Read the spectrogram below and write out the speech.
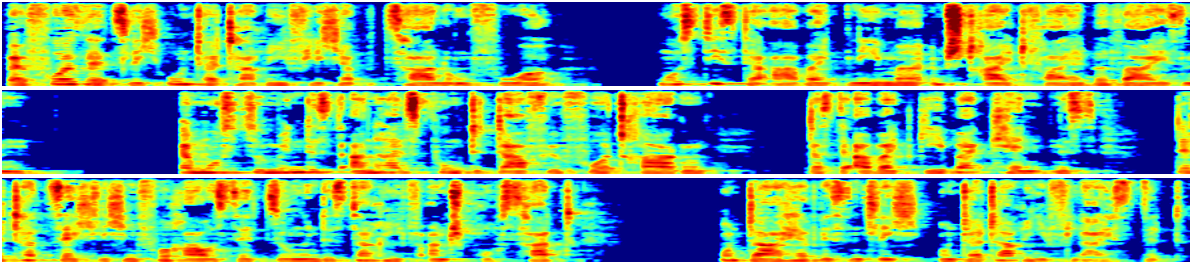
bei vorsätzlich untertariflicher Bezahlung vor, muss dies der Arbeitnehmer im Streitfall beweisen. Er muss zumindest Anhaltspunkte dafür vortragen, dass der Arbeitgeber Kenntnis der tatsächlichen Voraussetzungen des Tarifanspruchs hat und daher wissentlich unter Tarif leistet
